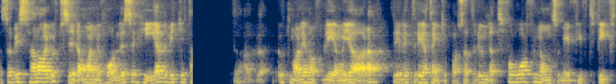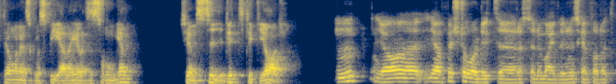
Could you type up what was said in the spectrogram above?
så visst, han har en uppsida om han nu håller sig hel, vilket han uppenbarligen har problem att göra. Det är lite det jag tänker på. Så att runda två för någon som är 50-50, om man ens kommer spela hela säsongen, känns tidigt, tycker jag. Mm, jag, jag förstår ditt resonemang Linus helt och hållet.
